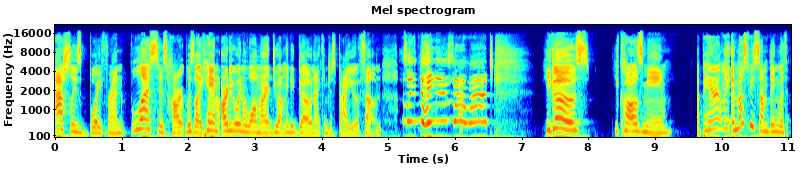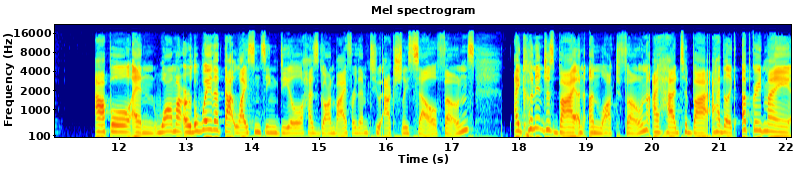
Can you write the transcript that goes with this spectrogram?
Ashley's boyfriend, bless his heart, was like, hey, I'm already going to Walmart. Do you want me to go and I can just buy you a phone? I was like, thank you so much. He goes, he calls me. Apparently, it must be something with Apple and Walmart or the way that that licensing deal has gone by for them to actually sell phones. I couldn't just buy an unlocked phone. I had to buy I had to like upgrade my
